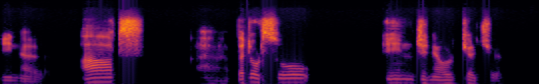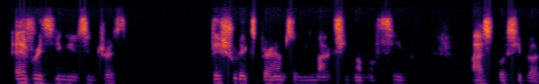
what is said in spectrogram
in uh, art, uh, but also in general culture. Everything is interesting. They should experience the maximum of things as possible.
